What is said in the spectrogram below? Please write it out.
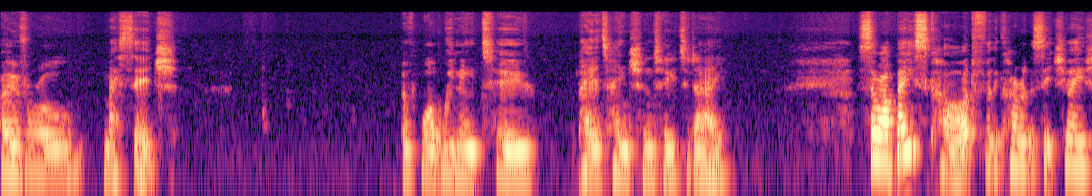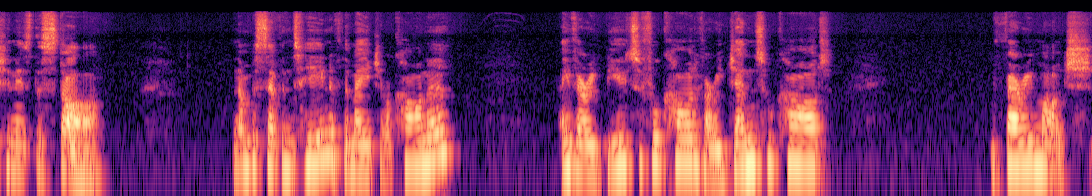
overall message of what we need to pay attention to today. So, our base card for the current situation is the Star number 17 of the Major Arcana. A very beautiful card, a very gentle card, very much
